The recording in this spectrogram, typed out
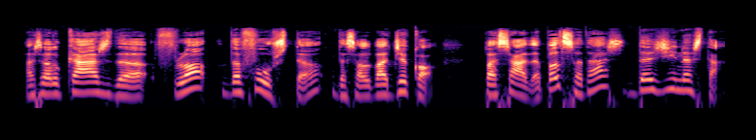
És el cas de Flor de Fusta, de Salvatge Co, passada pel sedàs de Ginestar.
